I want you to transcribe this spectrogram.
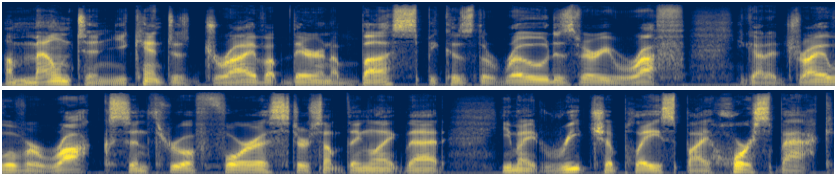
a mountain. You can't just drive up there in a bus because the road is very rough. You got to drive over rocks and through a forest or something like that. You might reach a place by horseback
